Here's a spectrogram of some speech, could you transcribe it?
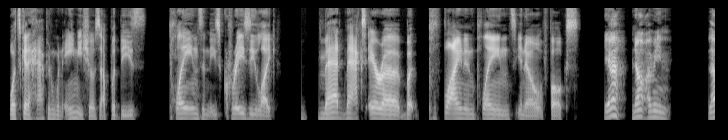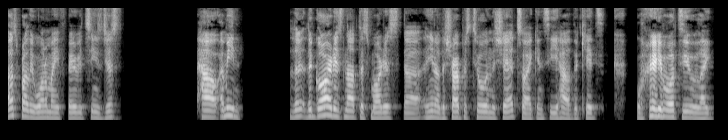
what's gonna happen when Amy shows up with these planes and these crazy like Mad Max era, but flying in planes, you know, folks. Yeah, no, I mean, that was probably one of my favorite scenes. Just how, I mean, the the guard is not the smartest, uh, you know, the sharpest tool in the shed. So I can see how the kids were able to like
